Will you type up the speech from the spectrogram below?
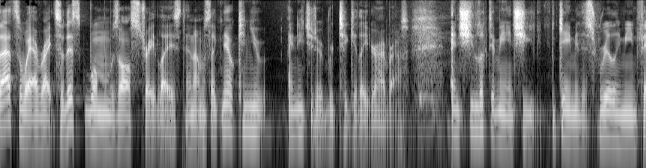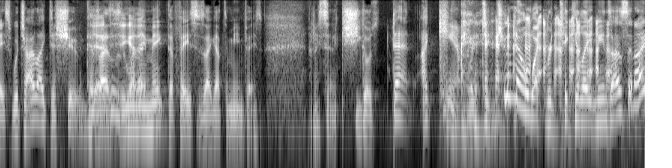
that's the way I write. So this woman was all straight laced, and I was like, "No, can you? I need you to reticulate your eyebrows." And she looked at me and she gave me this really mean face, which I like to shoot because Yeah, when they it? make the faces, I got the mean face. And I said, "She goes, that I can't. Retic- do you know what reticulate means?" I said, "I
